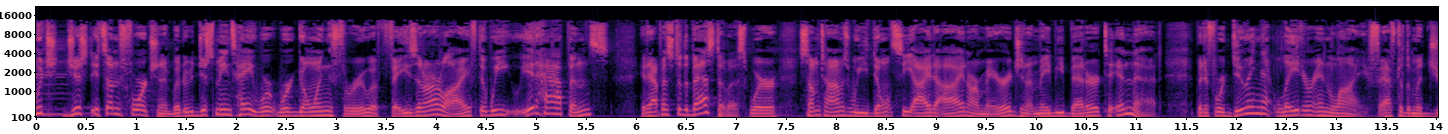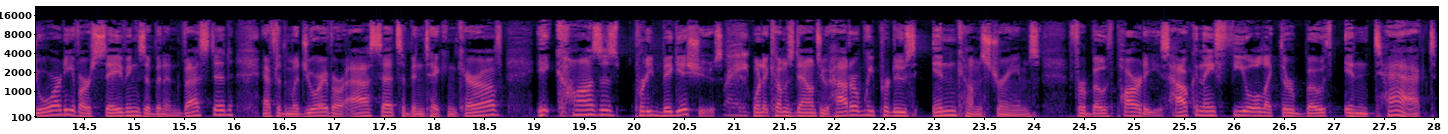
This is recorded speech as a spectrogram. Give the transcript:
Which just, it's unfortunate, but it just means, hey, we're, we're going through a phase in our life that we, it happens. It happens to the best of us where sometimes we don't see eye to eye in our marriage and it may be better to end that. But if we're doing that later in life, after the majority of our savings have been invested, after the majority of our assets have been taken care of, it causes pretty big issues right. when it comes down to how do we produce income streams for both parties? How can they feel like they're both intact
